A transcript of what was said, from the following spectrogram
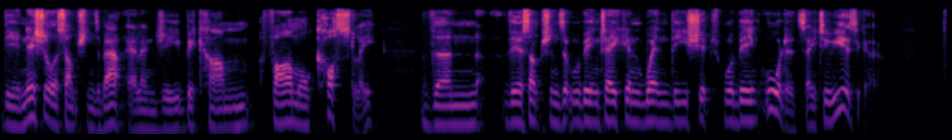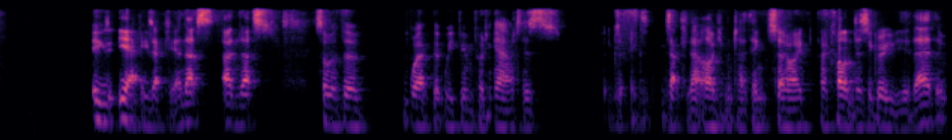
the initial assumptions about LNG become far more costly than the assumptions that were being taken when these ships were being ordered, say, two years ago yeah, exactly, and that's and that's some of the work that we've been putting out is ex- exactly that argument. I think so. I, I can't disagree with you there. That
